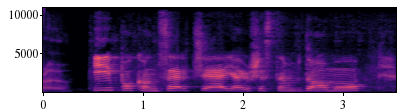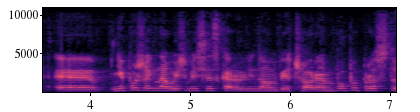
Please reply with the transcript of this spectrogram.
Tomorrow. I po koncercie ja już jestem w domu. E, Nie pożegnałyśmy się z Karoliną wieczorem, bo po prostu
